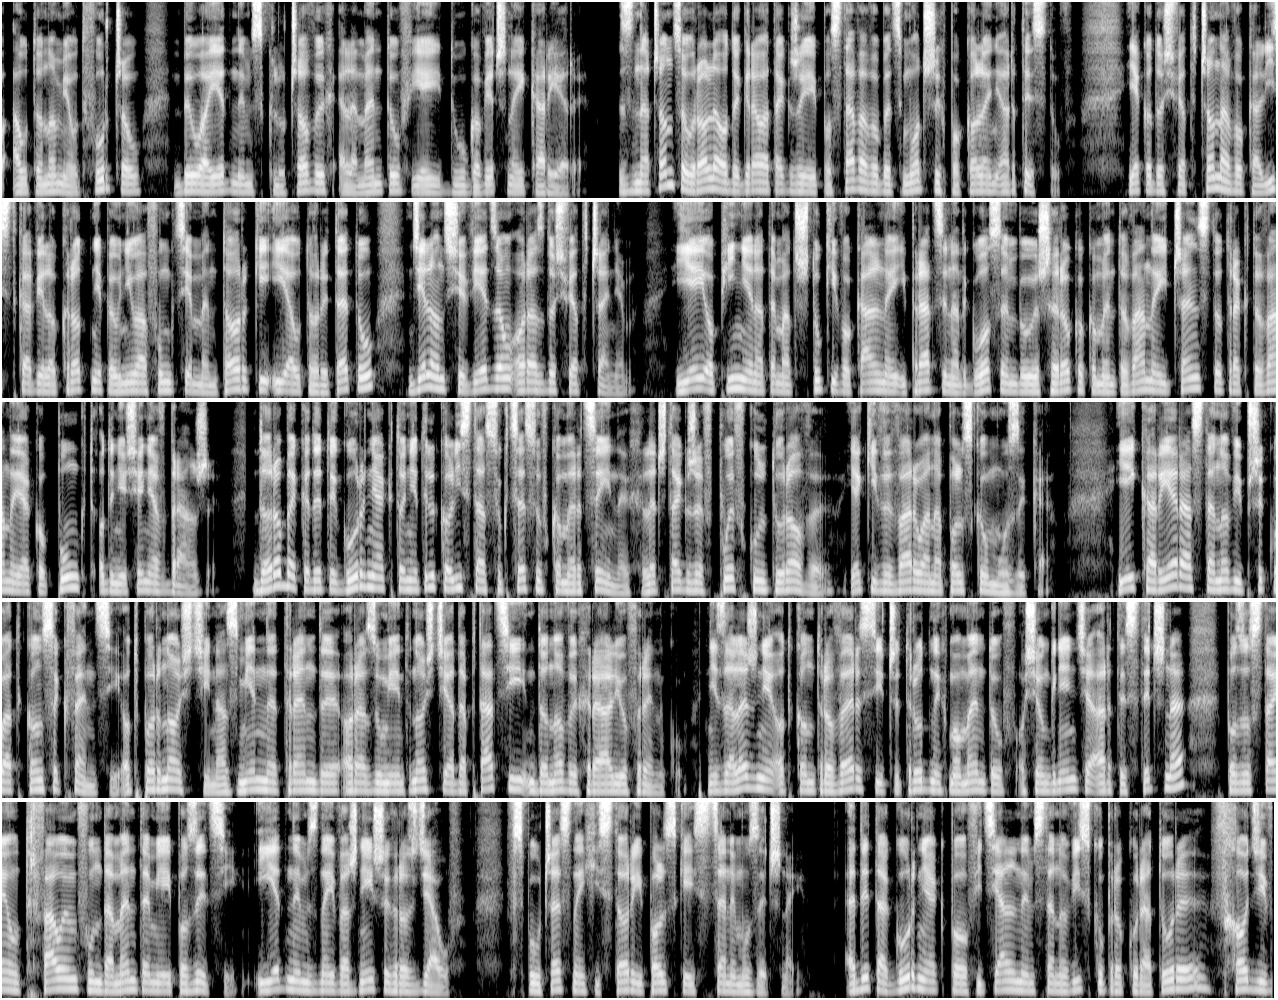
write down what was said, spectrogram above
autonomią twórczą była jednym z kluczowych elementów jej długowiecznej kariery. Znaczącą rolę odegrała także jej postawa wobec młodszych pokoleń artystów. Jako doświadczona wokalistka wielokrotnie pełniła funkcję mentorki i autorytetu, dzieląc się wiedzą oraz doświadczeniem. Jej opinie na temat sztuki wokalnej i pracy nad głosem były szeroko komentowane i często traktowane jako punkt odniesienia w branży. Dorobek Edyty Górniak to nie tylko lista sukcesów komercyjnych, lecz także wpływ kulturowy, jaki wywarła na polską muzykę. Jej kariera stanowi przykład konsekwencji, odporności na zmienne trendy oraz umiejętności adaptacji do nowych realiów rynku. Niezależnie od kontrowersji czy trudnych momentów, osiągnięcia artystyczne pozostają trwałym fundamentem jej pozycji i jednym z najważniejszych rozdziałów współczesnej historii polskiej sceny muzycznej. Edyta Górniak po oficjalnym stanowisku prokuratury wchodzi w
